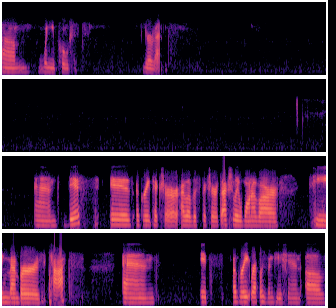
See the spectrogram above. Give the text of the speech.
um, when you post your events. And this is a great picture. I love this picture. It's actually one of our team members' cats. And it's a great representation of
